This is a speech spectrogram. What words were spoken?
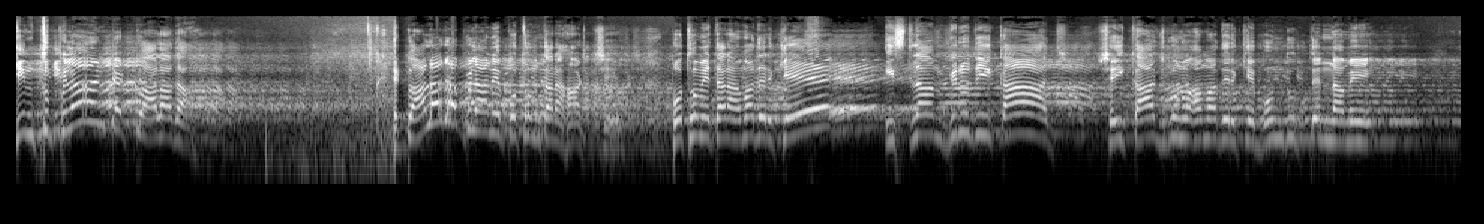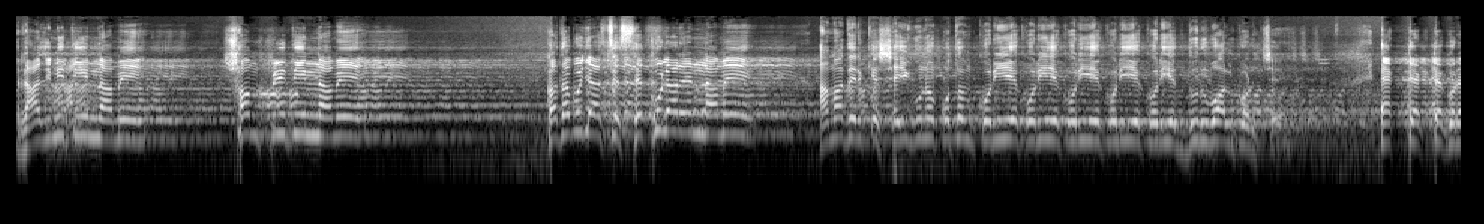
কিন্তু প্ল্যানটা একটু আলাদা। একটু আলাদা প্ল্যানে প্রথম তারা হাঁটছে। প্রথমে তারা আমাদেরকে ইসলাম বিরোধী কাজ, সেই কাজগুলো আমাদেরকে বন্ধুত্বের নামে, রাজনীতির নামে, সম্প্রীতির নামে, কথা বুঝে আসছে সেকুলারের নামে আমাদেরকে সেইগুলো প্রথম করিয়ে করিয়ে করিয়ে করিয়ে করিয়ে দুর্বল করছে। একটা একটা করে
